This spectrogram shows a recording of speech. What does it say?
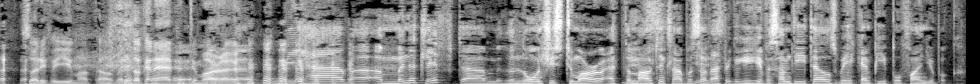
sorry for you, my pal, but it's not going to happen tomorrow. we have a, a minute left. Um, the launch is tomorrow at the Yes, Mountain Club of South. Africa. Can you give us some details? Where can people find your book?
